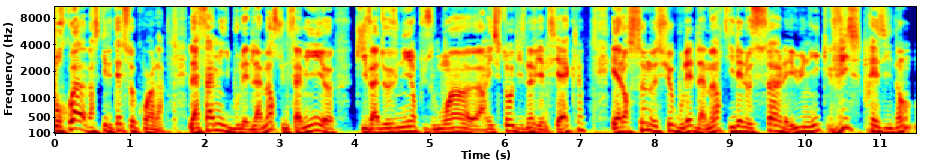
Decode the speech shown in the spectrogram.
Pourquoi? Parce qu'il était de ce coin-là. La famille Boulet de la Meurthe, c'est une famille euh, qui va devenir plus ou moins euh, au 19e siècle. Et alors ce monsieur Boulet de la Meurthe, il est le seul et unique vice-président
